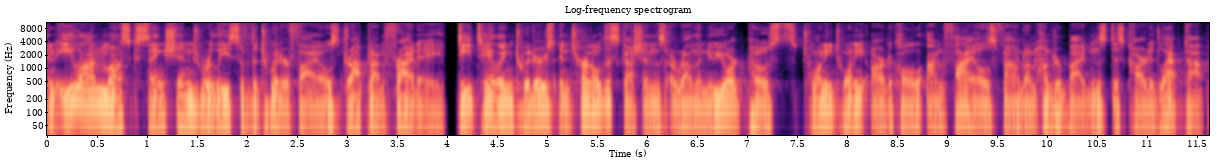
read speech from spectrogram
An Elon Musk sanctioned release of the Twitter files dropped on Friday, detailing Twitter's internal discussions around the New York Post's 2020 article on files found on Hunter Biden's discarded laptop.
